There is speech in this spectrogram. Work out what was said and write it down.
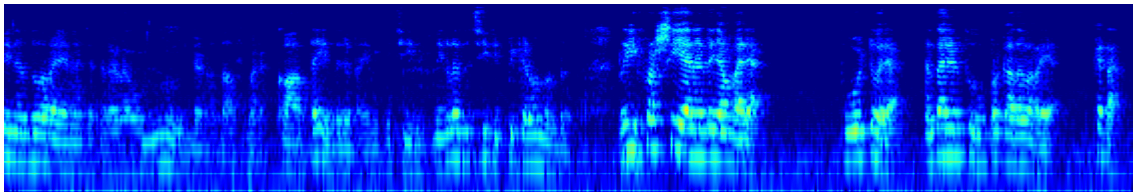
പിന്നെ എന്ത് പറയാനാ ചക്കരകളെ ഒന്നുമില്ലടാ ദാസ്മാരെ കഥയുണ്ട് കേട്ടോ എനിക്ക് ചിരി നിങ്ങളെന്ന് ചിരിപ്പിക്കണമെന്നുണ്ട്. റീഫ്രഷ് ചെയ്യാനായിട്ട് ഞാൻ വരാം. പോയിട്ട് വരാം. എന്തായാലും ഒരു സൂപ്പർ കഥ പറയാം. കേട്ടാ?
